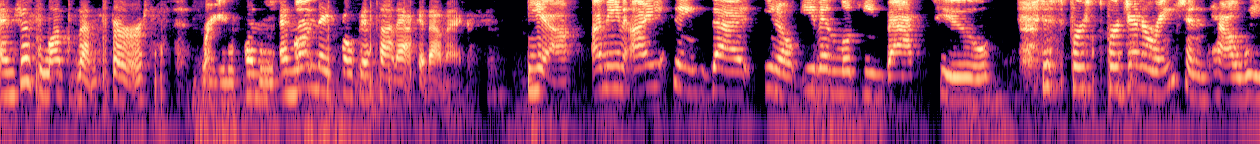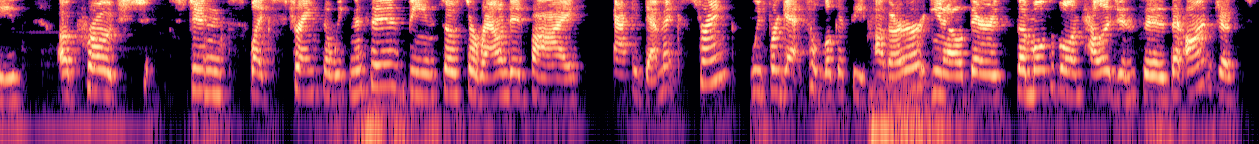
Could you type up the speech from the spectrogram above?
and just loves them first. Right. And, and then they focus on academics. Yeah. I mean, I think that, you know, even looking back to just for, for generations, how we've approached students like strengths and weaknesses being so surrounded by academic strengths we forget to look at the other you know there's the multiple intelligences that aren't just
